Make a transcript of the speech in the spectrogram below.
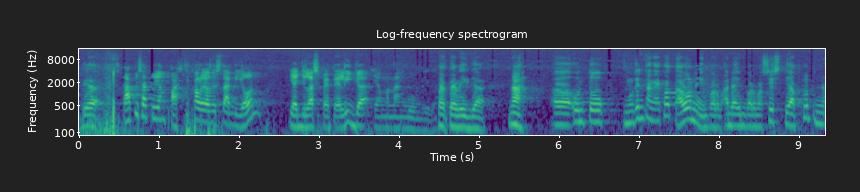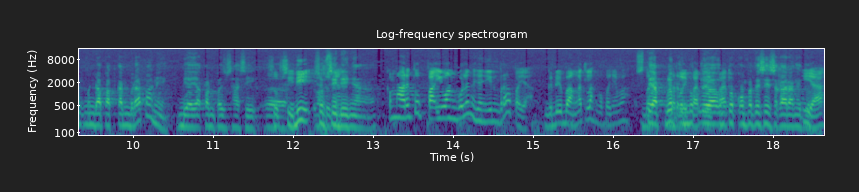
Ya, Tapi satu yang pasti kalau yang di stadion ya jelas PT Liga yang menanggung gitu. PT Liga. Nah, eh, untuk mungkin Kang Eko tahu nih inform- ada informasi setiap klub men- mendapatkan berapa nih biaya kompensasi eh, Subsidi subsidinya Kemarin tuh Pak Iwan Bule ngejanjiin berapa ya? Gede banget lah pokoknya mah. Setiap klub untuk ya, untuk kompetisi sekarang itu. Iya,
